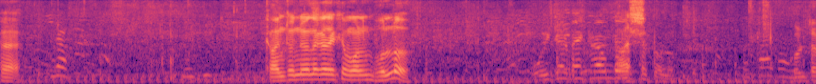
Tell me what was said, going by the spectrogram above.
হ্যাঁ। কাঞ্চনজঙ্ঘা দেখে মন ভরলো? ওইটার ব্যাকগ্রাউন্ডে কোনটা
